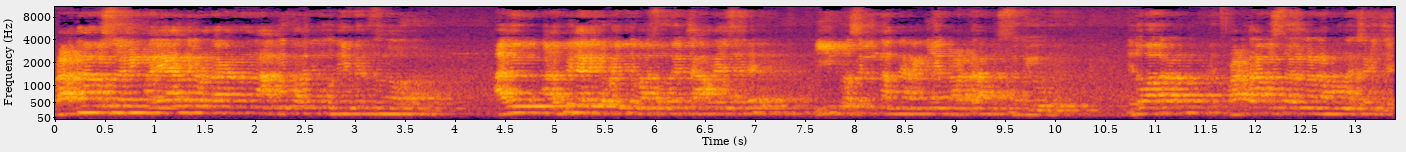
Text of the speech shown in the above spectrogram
പ്രാർത്ഥനാ പുസ്തകങ്ങൾ ഉണ്ടാകണമെന്ന് ആദ്യം പറഞ്ഞത് ഉദയപുരത്തുനിന്നോ അത് നടപ്പിലാക്കി തുടങ്ങിയത് വാസുദേവൻ ഈ പ്രസിൽ നിന്ന് ഇറങ്ങിയ പ്രാർത്ഥനാ പുസ്തകങ്ങൾ ഇതുമാത്രം പ്രാർത്ഥനാ പുസ്തകങ്ങളാണ് നമ്മൾ അച്ചടിച്ച്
